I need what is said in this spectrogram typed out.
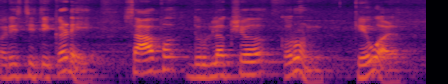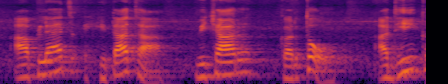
परिस्थितीकडे साफ दुर्लक्ष करून केवळ आपल्याच हिताचा विचार करतो अधिक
